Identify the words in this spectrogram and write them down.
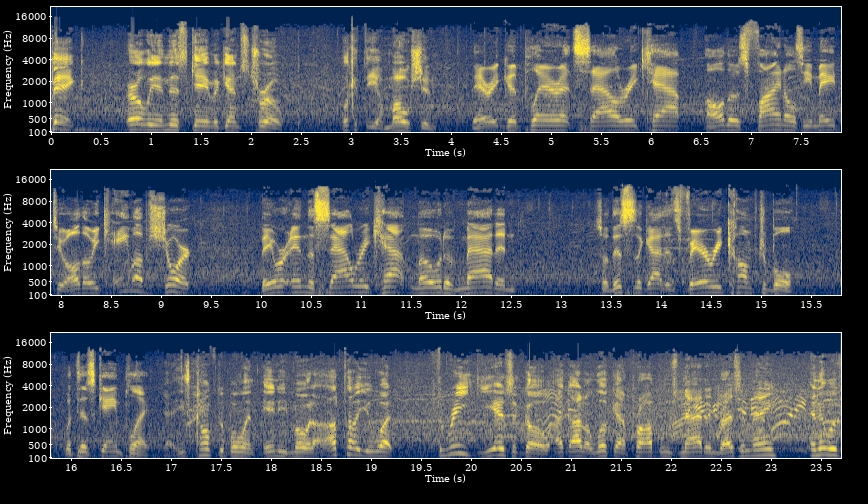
big early in this game against True. Look at the emotion. Very good player at salary cap. All those finals he made to, although he came up short, they were in the salary cap mode of Madden. So this is a guy that's very comfortable with this gameplay. Yeah, he's comfortable in any mode. I'll tell you what, three years ago, I got a look at Problem's Madden resume, and it was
